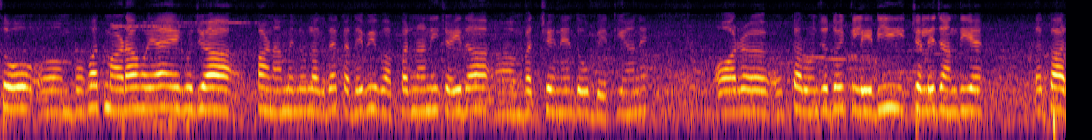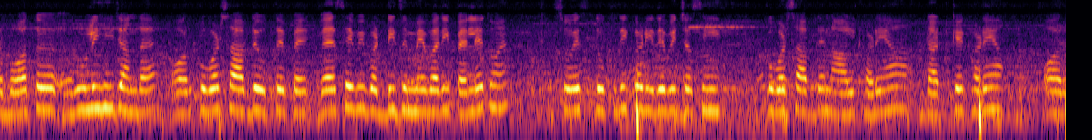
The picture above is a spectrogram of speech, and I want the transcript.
ਸੋ ਬਹੁਤ ਮਾੜਾ ਹੋਇਆ। ਇਹੋ ਜਿਹਾ ਭਾਣਾ ਮੈਨੂੰ ਲੱਗਦਾ ਕਦੇ ਵੀ ਵਾਪਰਨਾ ਨਹੀਂ ਚਾਹੀਦਾ। ਬੱਚੇ ਨੇ, ਦੋ ਬੇਟੀਆਂ ਨੇ। ਔਰ ਘਰੋਂ ਜਦੋਂ ਇੱਕ ਲੇਡੀ ਚਲੇ ਜਾਂਦੀ ਹੈ ਤਾਂ ਘਰ ਬਹੁਤ ਰੁਲੀ ਹੀ ਜਾਂਦਾ ਹੈ ਔਰ ਕੁਵਰ ਸਾਹਿਬ ਦੇ ਉੱਤੇ ਪੈ- ਵੈਸੇ ਵੀ ਵੱਡੀ ਜ਼ਿੰਮੇਵਾਰੀ ਪਹਿਲੇ ਤੋਂ ਹੈ। ਸੋ ਇਸ ਦੁੱਖ ਦੀ ਘੜੀ ਦੇ ਵਿੱਚ ਅਸੀਂ ਕੁਵਰ ਸਾਹਿਬ ਦੇ ਨਾਲ ਖੜੇ ਹਾਂ, ਡਟ ਕੇ ਖੜੇ ਹਾਂ ਔਰ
